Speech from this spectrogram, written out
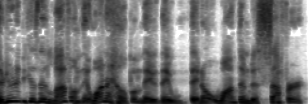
They're doing it because they love them. They want to help them. They they they don't want them to suffer,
